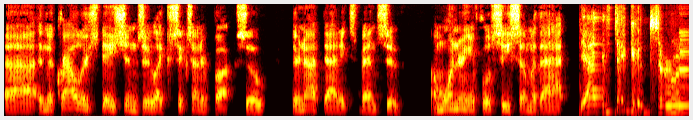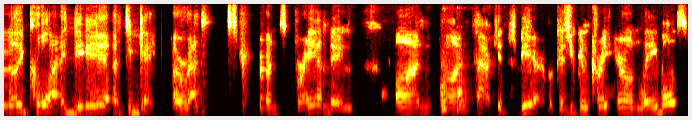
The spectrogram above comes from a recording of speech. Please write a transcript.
uh, and the crowler stations are like 600 bucks. So they're not that expensive. I'm wondering if we'll see some of that. Yeah, I think it's a really cool idea to get a restaurant's branding on on packaged beer because you can create your own labels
